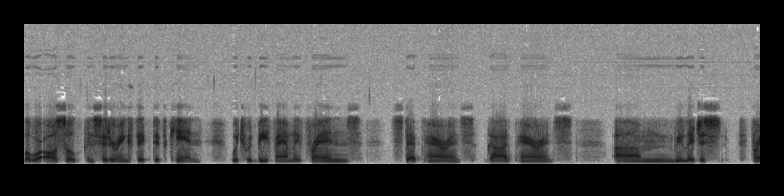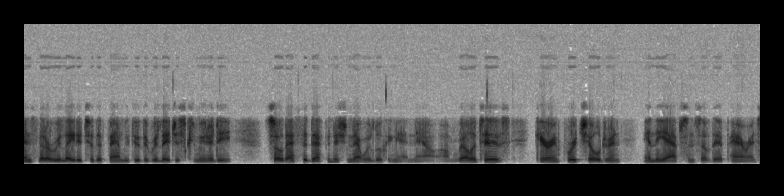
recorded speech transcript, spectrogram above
but we're also considering fictive kin, which would be family friends, step parents, godparents, um, religious friends that are related to the family through the religious community. So that's the definition that we're looking at now. Um, relatives caring for children in the absence of their parents.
